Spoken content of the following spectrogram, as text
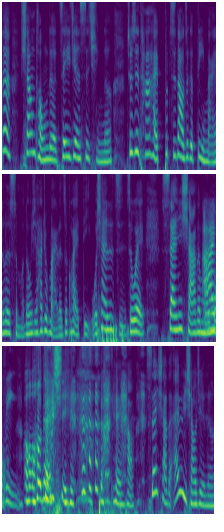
那相同的这一件事情呢，就是他还不知道这个地埋了什么东西，他就买了这块地。我现在是指这位三峡的某某哦，对不起，OK，好，三峡的 Ivy 小姐呢，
